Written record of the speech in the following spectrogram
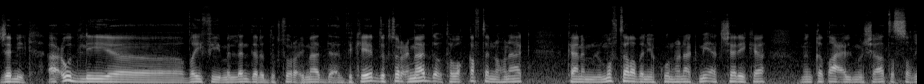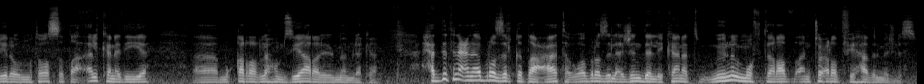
جميل. أعود لضيفي من لندن الدكتور عماد الذكير. دكتور عماد توقفت أن هناك كان من المفترض أن يكون هناك 100 شركة من قطاع المنشآت الصغيرة والمتوسطة الكندية آه، مقرر لهم زيارة للمملكة. حدثنا عن أبرز القطاعات أو أبرز الأجندة اللي كانت من المفترض أن تعرض في هذا المجلس.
